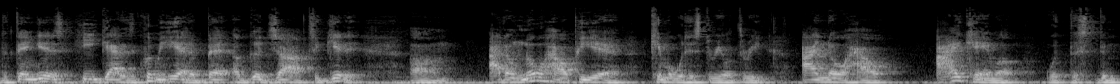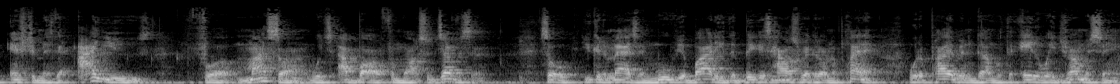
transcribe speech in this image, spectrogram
the thing is, he got his equipment. He had a bet a good job to get it. Um, I don't know how Pierre came up with his 303. I know how I came up with the, the instruments that I use for my song, which I borrowed from Marshall Jefferson. So you can imagine Move Your Body, the biggest house record on the planet, would have probably been done with the 808 drum machine.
